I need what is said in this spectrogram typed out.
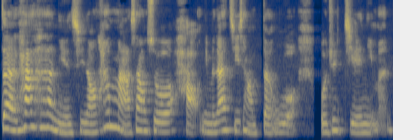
对他他很年轻哦，他马上说好，你们在机场等我，我去接你们。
